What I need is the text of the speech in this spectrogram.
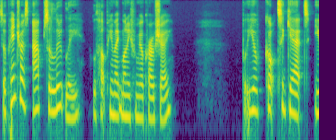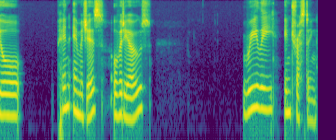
So, Pinterest absolutely will help you make money from your crochet but you've got to get your pin images or videos really interesting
